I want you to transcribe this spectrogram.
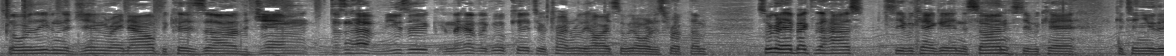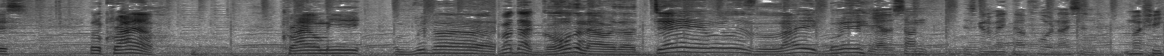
So we're leaving the gym right now because uh, the gym doesn't have music and they have like little kids who are trying really hard, so we don't want to disrupt them. So we're gonna head back to the house, see if we can't get in the sun, see if we can't continue this little cryo. Cryo me river. How about that golden hour though? Damn, look at this light, boy. Yeah, the sun is gonna make that floor nice and mushy.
